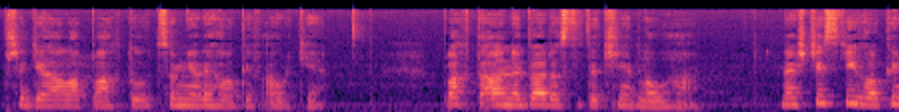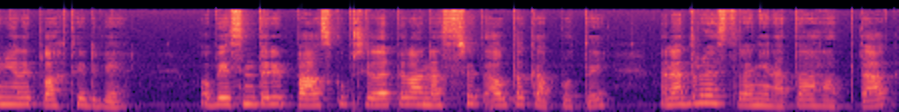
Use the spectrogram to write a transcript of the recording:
předělala plachtu, co měly holky v autě. Plachta ale nebyla dostatečně dlouhá. Naštěstí holky měly plachty dvě. Obě jsem tedy pásku přilepila na střed auta kapoty a na druhé straně natáhla tak,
